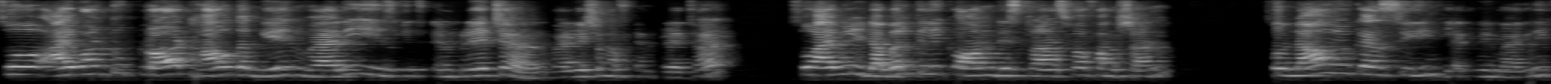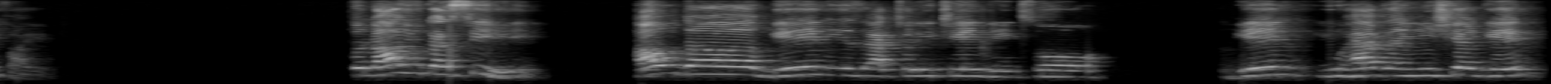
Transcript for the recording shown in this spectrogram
So I want to plot how the gain varies with temperature, variation of temperature. So I will double click on this transfer function. So now you can see, let me magnify it. So now you can see how the gain is actually changing. So gain, you have the initial gain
